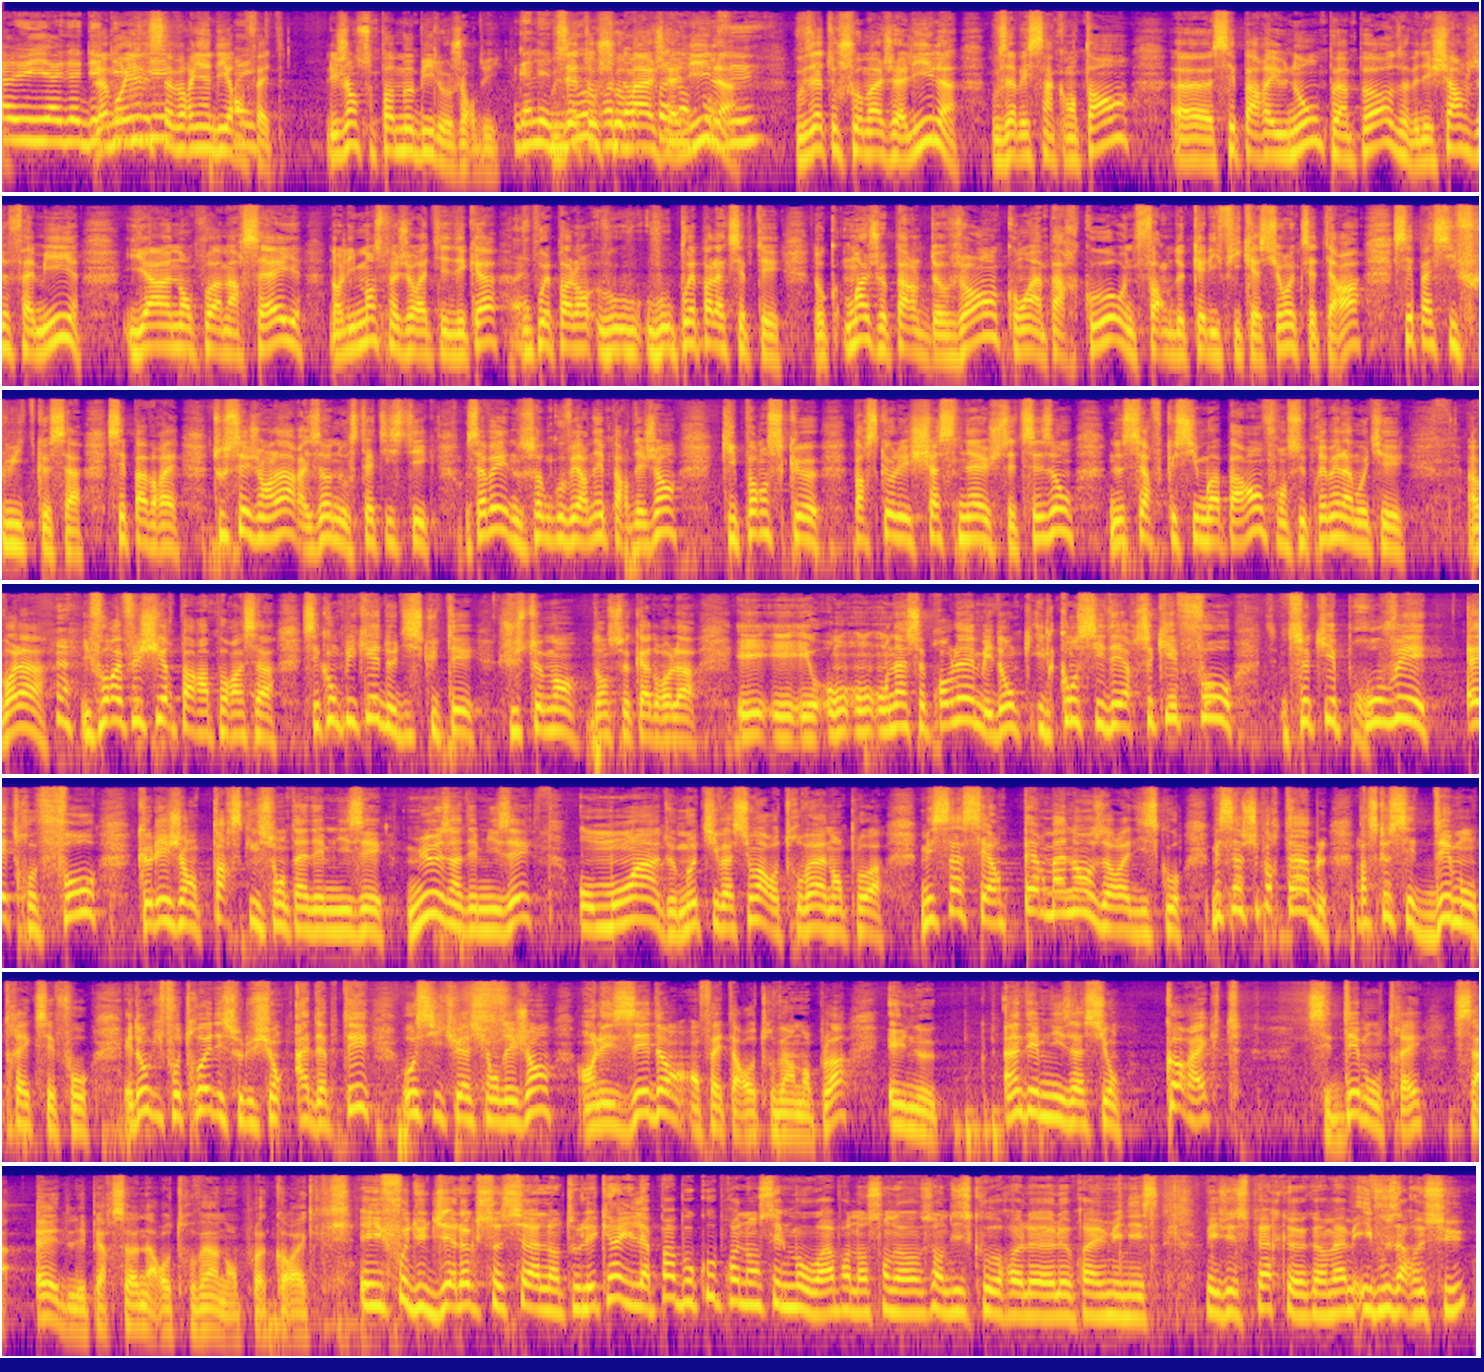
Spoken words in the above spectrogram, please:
La moyenne, ça veut rien dire en fait. Les gens sont pas mobiles aujourd'hui. Vous êtes au chômage à Lille. Vous êtes au chômage à Lille. Vous avez 50 ans, euh, séparé ou non, peu importe. Vous avez des charges de famille. Il y a un emploi à Marseille. Dans l'immense majorité des cas, vous pouvez pas, vous, vous, pouvez pas l'accepter. Donc moi, je parle de gens qui ont un parcours, une forme de qualification, etc. C'est pas si fluide que ça. C'est pas vrai. Tous ces gens-là raisonnent aux statistiques. Vous savez, nous sommes gouvernés par des gens qui pensent que parce que les chasse-neige cette saison ne servent que six mois par an, faut en supprimer la moitié. Ben voilà. Il faut réfléchir par rapport à ça. C'est compliqué de discuter justement dans ce cadre-là. Et, on, a ce problème. Et donc, ils considèrent ce qui est faux, ce qui est prouvé être faux que les gens, parce qu'ils sont indemnisés, mieux indemnisés, ont moins de motivation à retrouver un emploi. Mais ça, c'est en permanence dans les discours. Mais c'est insupportable, parce que c'est démontré que c'est faux. Et donc, il faut trouver des solutions adaptées aux situations des gens, en les aidant, en fait, à retrouver un emploi, et une indemnisation correcte c'est démontré, ça aide les personnes à retrouver un emploi correct. Et il faut du dialogue social dans tous les cas. Il n'a pas beaucoup prononcé le mot hein, pendant son, son discours, le, Premier ministre. Mais j'espère que quand même, il vous a reçu.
